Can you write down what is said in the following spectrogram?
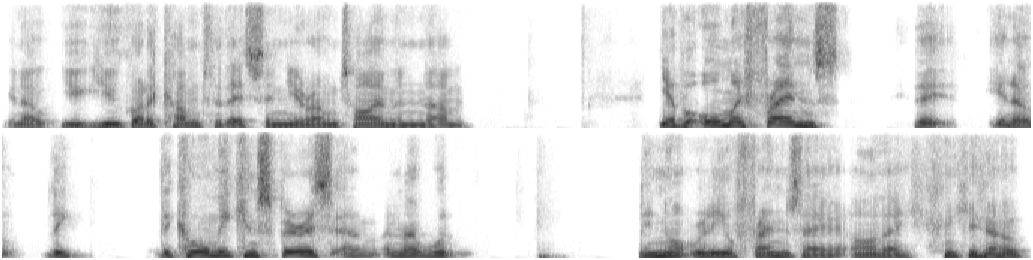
you know, you, you got to come to this in your own time. And, um, yeah, but all my friends, they, you know, they, they call me conspiracy, um, and I would. They're not really your friends, there, are they? you know,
